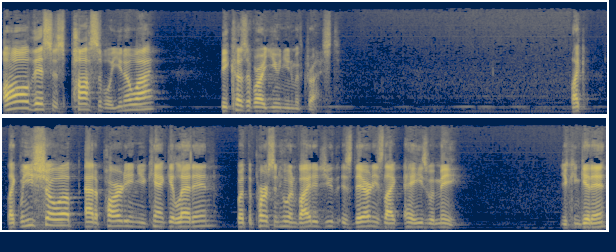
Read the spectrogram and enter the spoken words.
All this is possible. You know why? Because of our union with Christ. Like, like when you show up at a party and you can't get let in, but the person who invited you is there and he's like, hey, he's with me. You can get in.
